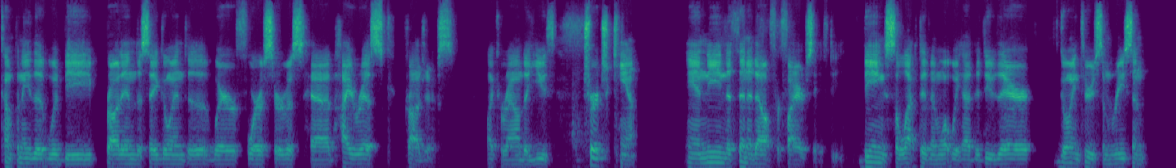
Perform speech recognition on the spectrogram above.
company that would be brought in to say go into where Forest Service had high risk projects, like around a youth church camp, and needing to thin it out for fire safety. Being selective in what we had to do there, going through some recent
